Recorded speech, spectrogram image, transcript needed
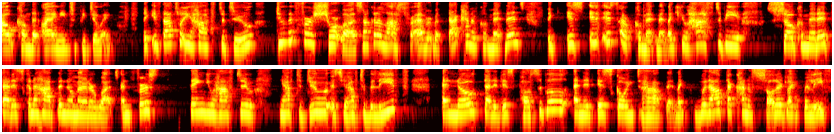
outcome that i need to be doing. Like if that's what you have to do do it for a short while. It's not going to last forever but that kind of commitment like is it is a commitment. Like you have to be so committed that it's going to happen no matter what. And first thing you have to you have to do is you have to believe and know that it is possible and it is going to happen. Like without that kind of solid like belief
